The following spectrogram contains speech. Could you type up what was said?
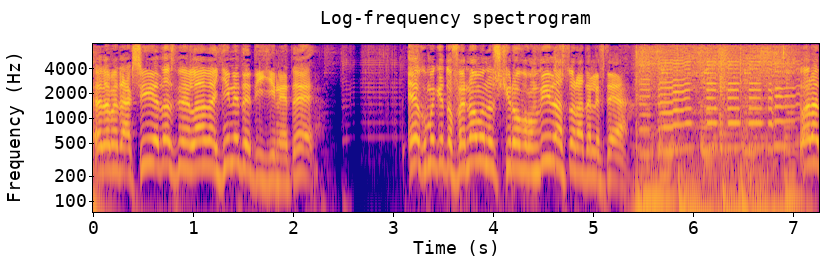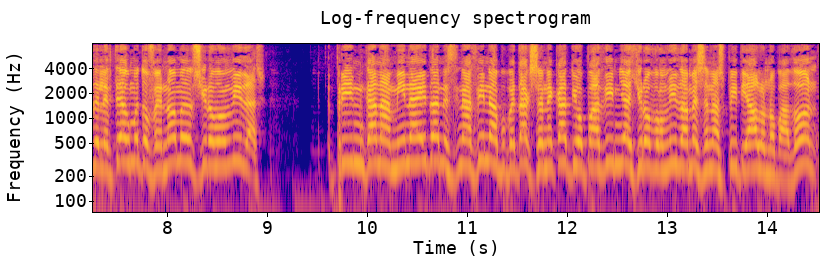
Εδώ μεταξύ, εδώ στην Ελλάδα γίνεται τι γίνεται. Έχουμε και το φαινόμενο της χειροβομβίδας τώρα τελευταία. Τώρα τελευταία έχουμε το φαινόμενο της χειροβομβίδας. Πριν κάνα μήνα ήταν στην Αθήνα που πετάξανε κάτι οπαδοί, μια χειροβομβίδα μέσα σε ένα σπίτι άλλων οπαδών.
